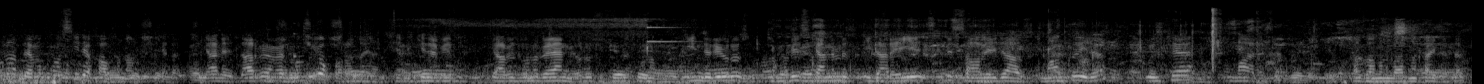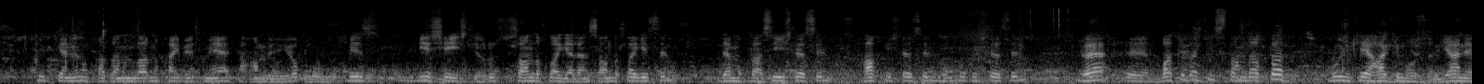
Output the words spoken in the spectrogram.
Bunlar demokrasiyle kalkınan ülkeler. Yani darbe mefhumu yok orada yani. Şimdi yine bir ya biz bunu beğenmiyoruz. Biz bunu indiriyoruz. Biz kendimiz idareyi biz sağlayacağız mantığıyla ülke maalesef kazanımlarını kaybeder. Türkiye'nin kazanımlarını kaybetmeye tahammülü yok. Biz bir şey istiyoruz. Sandıkla gelen sandıkla gitsin. Demokrasi işlesin, hak işlesin, hukuk işlesin ve e, batıdaki standartlar bu ülkeye hakim olsun. Yani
